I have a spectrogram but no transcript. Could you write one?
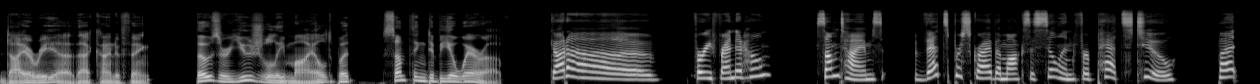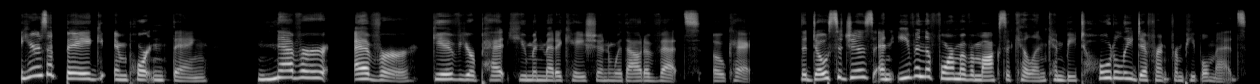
diarrhea, that kind of thing. Those are usually mild, but something to be aware of. Got a furry friend at home? Sometimes vets prescribe amoxicillin for pets too, but here's a big, important thing. Never, ever give your pet human medication without a vet's okay. The dosages and even the form of amoxicillin can be totally different from people meds.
